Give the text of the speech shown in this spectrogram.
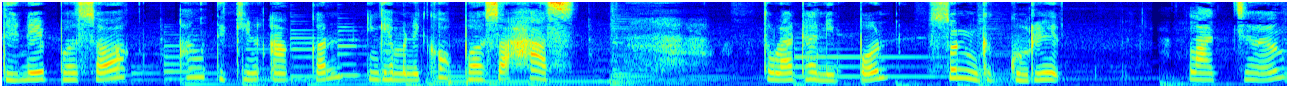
Dene bosok kang diginakaken inggih menika basa khas tuladhanipun sun gegurit. Lajeng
